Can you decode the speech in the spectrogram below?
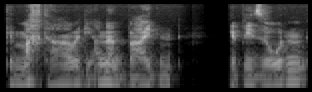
gemacht habe, die anderen beiden Episoden,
